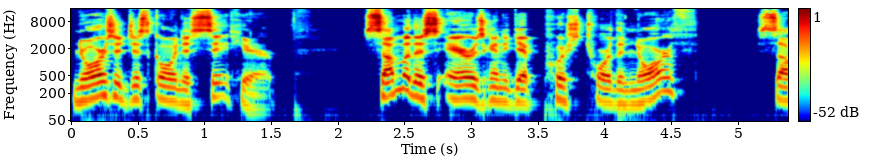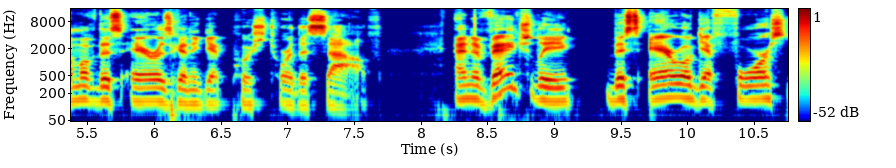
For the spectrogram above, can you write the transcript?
nor is it just going to sit here. Some of this air is going to get pushed toward the north, some of this air is going to get pushed toward the south. And eventually, this air will get forced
